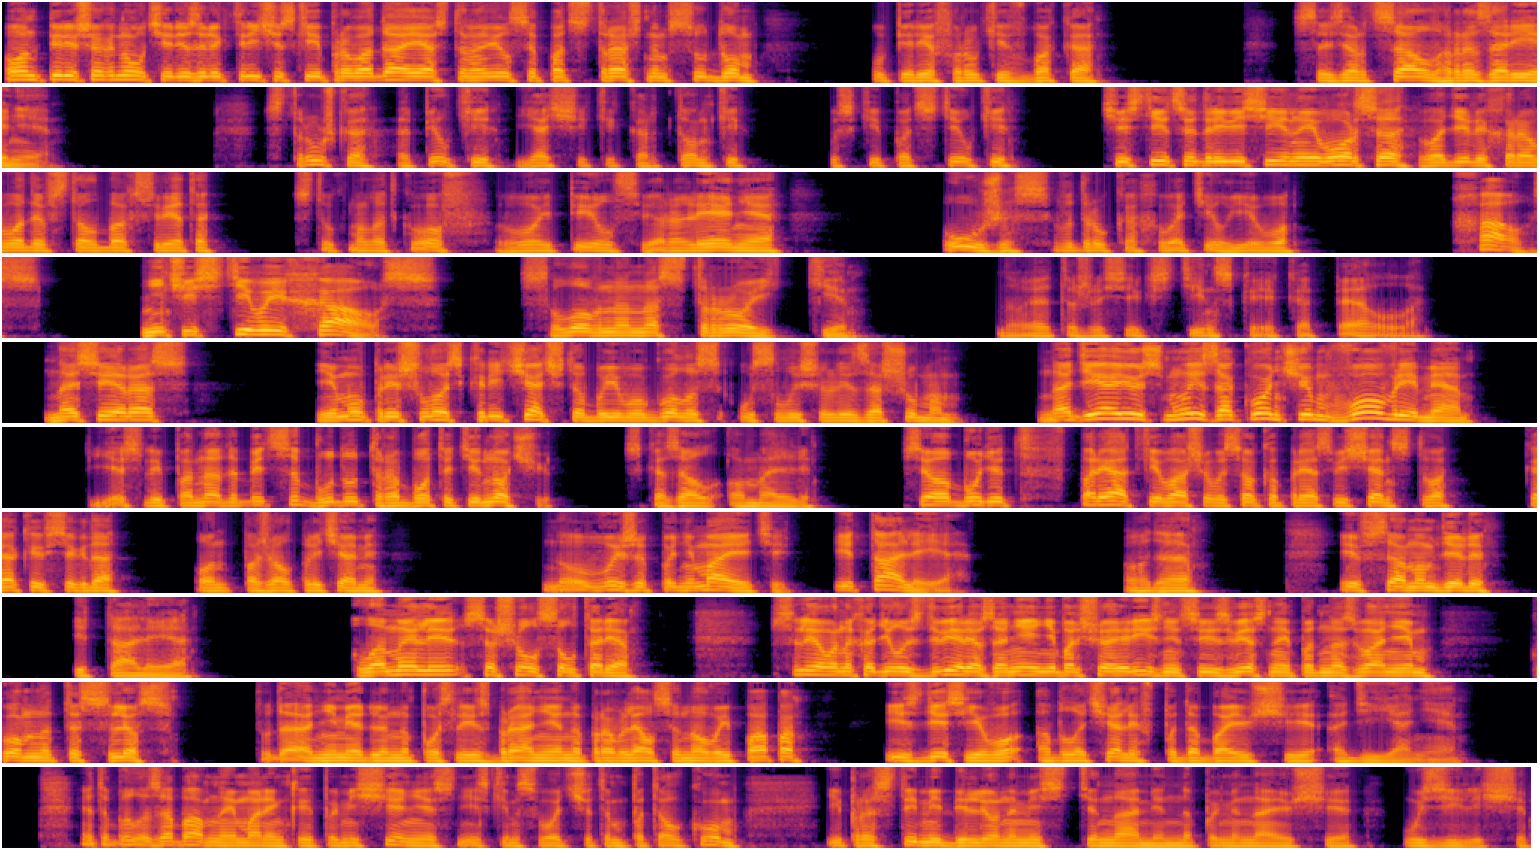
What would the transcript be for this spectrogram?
Он перешагнул через электрические провода и остановился под страшным судом, уперев руки в бока. Созерцал разорение. Стружка, опилки, ящики, картонки, куски подстилки, частицы древесины и ворса водили хороводы в столбах света — Стук молотков, вой пил, сверление. Ужас вдруг охватил его. Хаос. Нечестивый хаос. Словно на стройке. Но это же Сикстинская капелла. На сей раз ему пришлось кричать, чтобы его голос услышали за шумом. «Надеюсь, мы закончим вовремя!» «Если понадобится, будут работать и ночью», — сказал Омелли. «Все будет в порядке, ваше высокопреосвященство, как и всегда», — он пожал плечами. «Но вы же понимаете, Италия». «О да, и в самом деле Италия». Ламели сошел с алтаря. Слева находилась дверь, а за ней небольшая ризница, известная под названием комната слез. Туда немедленно после избрания направлялся новый папа, и здесь его облачали в подобающие одеяния. Это было забавное маленькое помещение с низким сводчатым потолком и простыми белеными стенами, напоминающее узилище.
